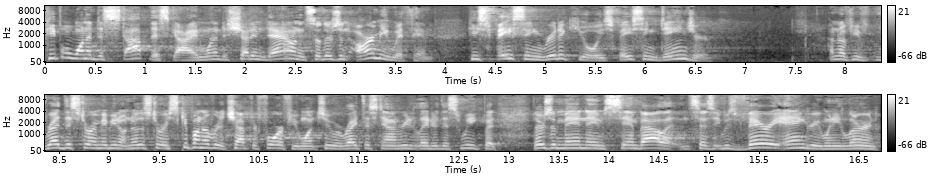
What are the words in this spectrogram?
People wanted to stop this guy and wanted to shut him down. And so there's an army with him. He's facing ridicule, he's facing danger. I don't know if you've read this story, maybe you don't know the story. Skip on over to chapter 4 if you want to, or write this down, read it later this week. But there's a man named Sanballat, and says he was very angry when he learned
